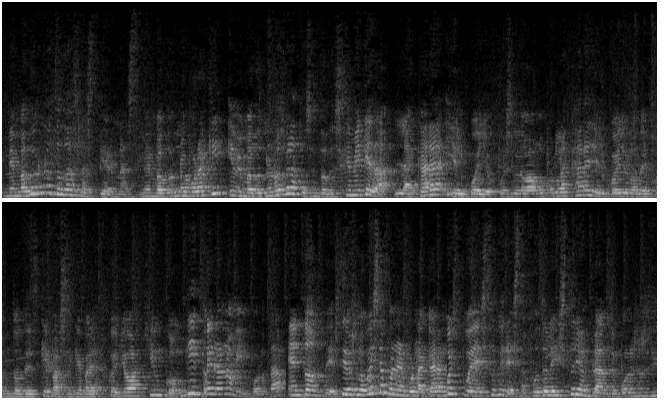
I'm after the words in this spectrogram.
me embadurno todas las piernas, me embadurno por aquí y me embadurno los brazos, entonces ¿qué me queda? La cara y el cuello, pues lo hago por la cara y el cuello lo dejo, entonces ¿qué pasa? Que parezco yo aquí un conguito, pero no me importa. Entonces, si os lo vais a poner por la cara, pues puedes subir esta foto a la historia, en plan, te pones así,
